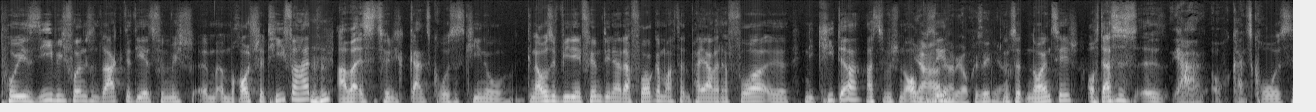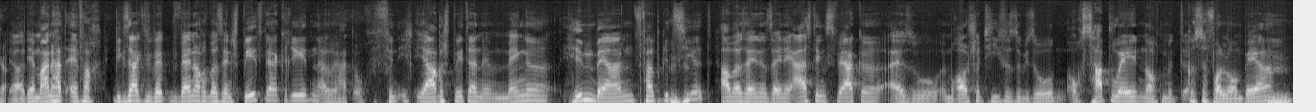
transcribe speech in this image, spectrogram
Poesie, wie ich vorhin schon sagte, die jetzt für mich ähm, im Rausch der Tiefe hat, mhm. aber es ist natürlich ganz großes Kino. Genauso wie den Film, den er davor gemacht hat, ein paar Jahre davor, äh, Nikita, hast du bestimmt auch ja, gesehen? Ja, habe ich auch gesehen, ja. 1990. Auch das ist, äh, ja, auch ganz groß. Ja. ja. Der Mann hat einfach, wie gesagt, wir, wir werden auch über sein Spätwerk reden, also er hat auch, finde ich, Jahre später eine Menge Himbeeren fabriziert, mhm. aber seine, seine Erstlingswerke, also im Rausch der Tiefe sowieso, auch Subway noch mit Christopher Lambert, mhm.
